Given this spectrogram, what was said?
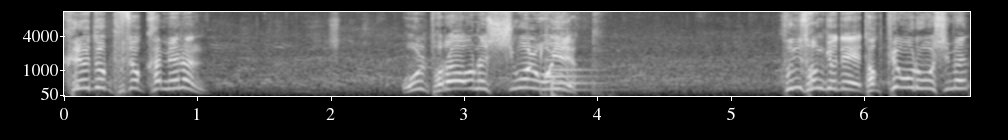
그래도 부족하면은 올 돌아오는 10월 5일 군 선교대회 덕평으로 오시면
